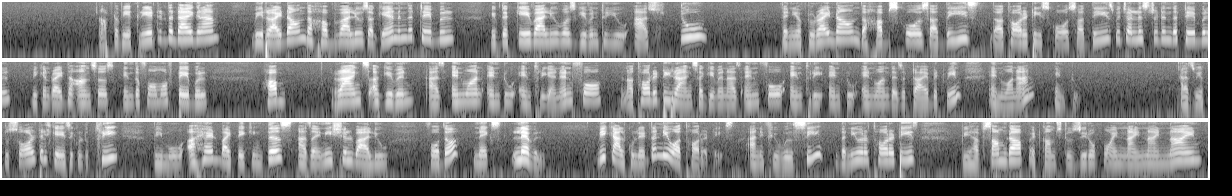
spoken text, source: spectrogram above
After we created the diagram, we write down the hub values again in the table. If the k value was given to you as 2, then you have to write down the hub scores are these, the authority scores are these which are listed in the table we can write the answers in the form of table. Hub ranks are given as n1 n2 n3 and n4 and authority ranks are given as n4 n3 n2 n1 there's a tie between n1 and n2 as we have to solve till k is equal to 3 we move ahead by taking this as an initial value for the next level. We calculate the new authorities and if you will see the new authorities we have summed up. It comes to 0.999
